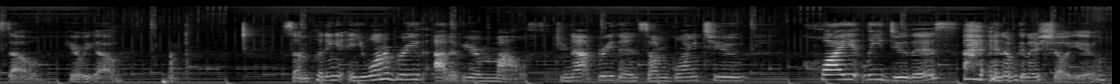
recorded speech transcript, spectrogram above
So here we go. So I'm putting it, and you want to breathe out of your mouth. Do not breathe in. So I'm going to quietly do this and I'm going to show you.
